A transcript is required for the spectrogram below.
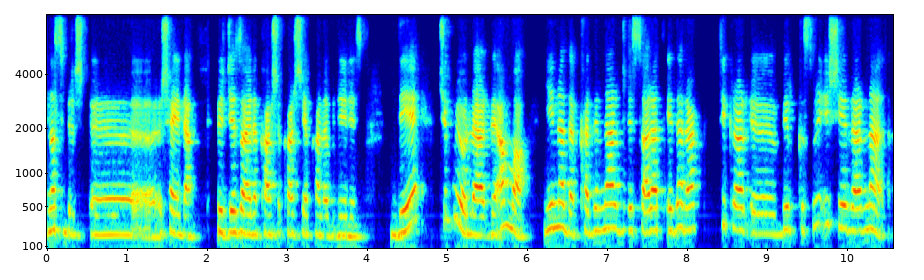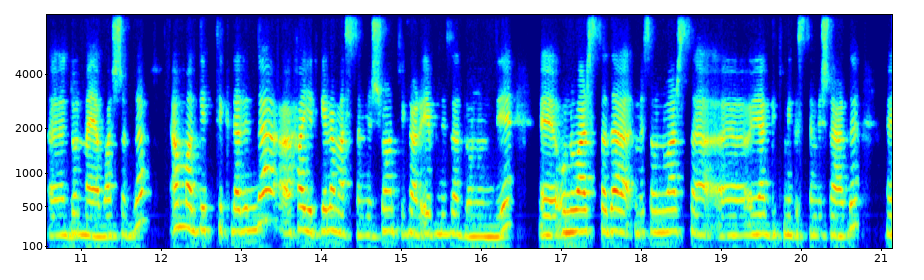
nasıl bir e, şeyle bir cezayla karşı karşıya kalabiliriz diye çıkmıyorlardı ama yine de kadınlar cesaret ederek tekrar e, bir kısmı iş yerlerine e, dönmeye başladılar. Ama gittiklerinde hayır gelemezsiniz şu an tekrar evinize dönün diye e, üniversitede mesela üniversiteye gitmek istemişlerdi. E,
